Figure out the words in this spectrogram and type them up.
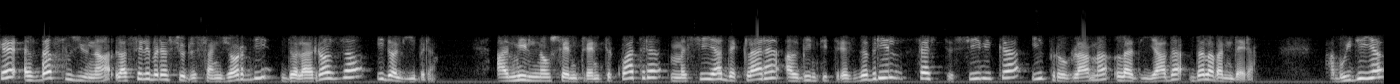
que es va fusionar la celebració de Sant Jordi, de la rosa i del llibre. Al 1934, Macia declara el 23 d'abril festa cívica i proclama la Diada de la Bandera. Avui dia,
